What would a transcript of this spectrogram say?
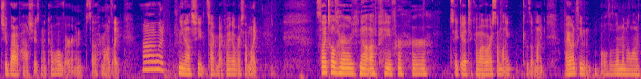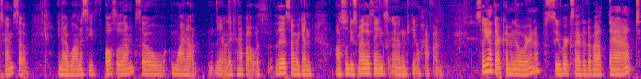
she brought up how she was going to come over. And so her mom was like, I want to, you know, she's talking about coming over. So I'm like, so I told her, you know, I'd pay for her ticket to come over. So I'm like, because I'm like, I haven't seen both of them in a long time. So, you know, I want to see both of them. So why not, you know, they can help out with this and we can also do some other things and, you know, have fun. So yeah, they're coming over and I'm super excited about that.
